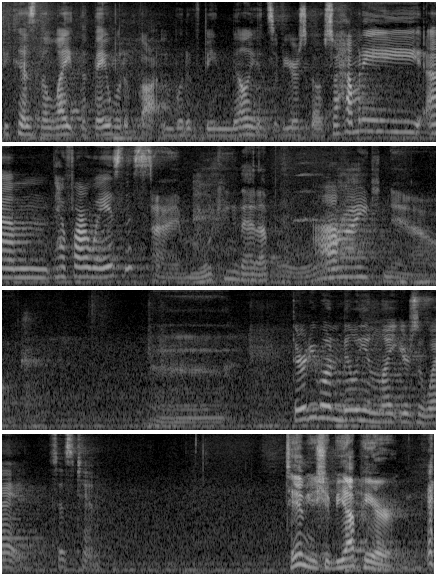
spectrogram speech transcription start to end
Because the light that they would have gotten would have been millions of years ago. So how many, um, how far away is this? I'm looking that up Ah. right now. Uh, 31 million light years away, says Tim. Tim, you should be up here.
